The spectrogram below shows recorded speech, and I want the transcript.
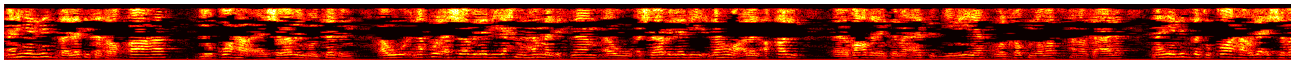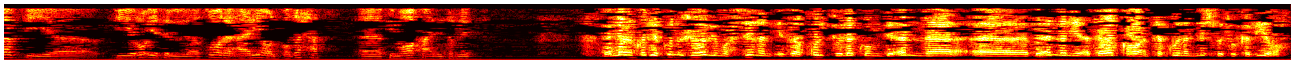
ما هي النسبة التي تتوقعها لوقوع الشباب الملتزم؟ أو نقول الشباب الذي يحمل هم الإسلام أو الشباب الذي له على الأقل بعض الانتماءات الدينية والخوف من الله سبحانه وتعالى؟ ما هي نسبة وقوع هؤلاء الشباب في في رؤية الصور العارية والفاضحة في مواقع الإنترنت؟ والله قد يكون جوابي محزنا إذا قلت لكم بأن بأنني أتوقع أن تكون النسبة كبيرة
